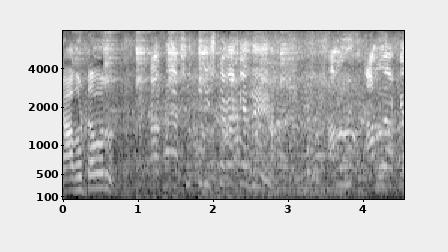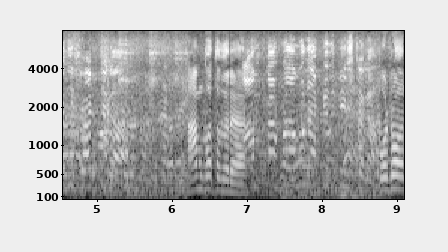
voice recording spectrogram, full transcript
কাপড় টাপড়? কাঁচা একশো তিরিশ টাকা কেজি আলু আলু এক কেজি ষাট টাকা আম কত করে? আম কাঁচা আমল এক কেজি বিশ টাকা পটল?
